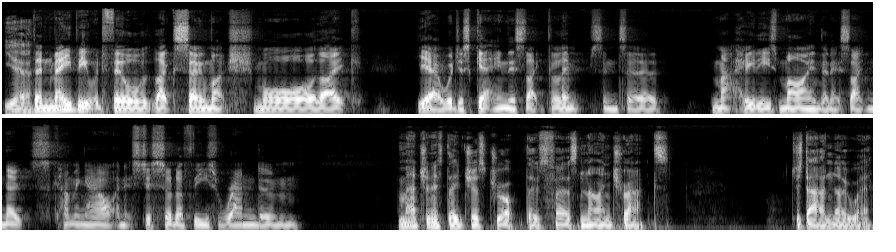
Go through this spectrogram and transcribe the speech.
yeah, then maybe it would feel like so much more like, yeah, we're just getting this like glimpse into Matt Healy's mind, and it's like notes coming out, and it's just sort of these random. Imagine if they just dropped those first nine tracks, just out of nowhere.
